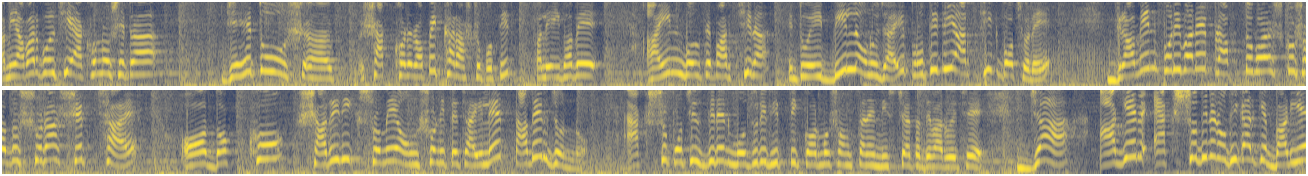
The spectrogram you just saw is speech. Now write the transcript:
আমি আবার বলছি এখনও সেটা যেহেতু স্বাক্ষরের অপেক্ষা রাষ্ট্রপতির, ফলে এইভাবে আইন বলতে পারছি না, কিন্তু এই বিল অনুযায়ী প্রতিটি আর্থিক বছরে গ্রামীণ পরিবারে প্রাপ্তবয়স্ক সদস্যরা স্বেচ্ছায় অদক্ষ শারীরিক শ্রমে অংশ নিতে চাইলে তাদের জন্য একশো পঁচিশ দিনের মজুরি ভিত্তিক কর্মসংস্থানের নিশ্চয়তা দেওয়া রয়েছে, যা আগের একশো দিনের অধিকারকে বাড়িয়ে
